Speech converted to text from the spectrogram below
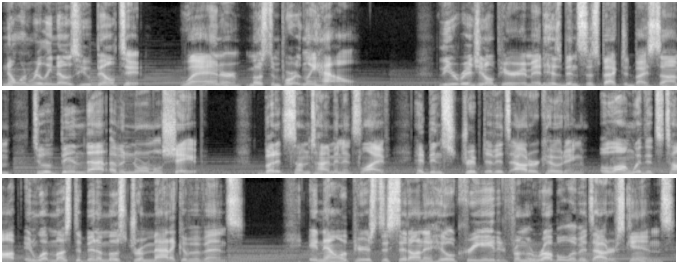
no one really knows who built it, when, or most importantly how. The original pyramid has been suspected by some to have been that of a normal shape, but at some time in its life had been stripped of its outer coating, along with its top in what must have been a most dramatic of events. It now appears to sit on a hill created from the rubble of its outer skins.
